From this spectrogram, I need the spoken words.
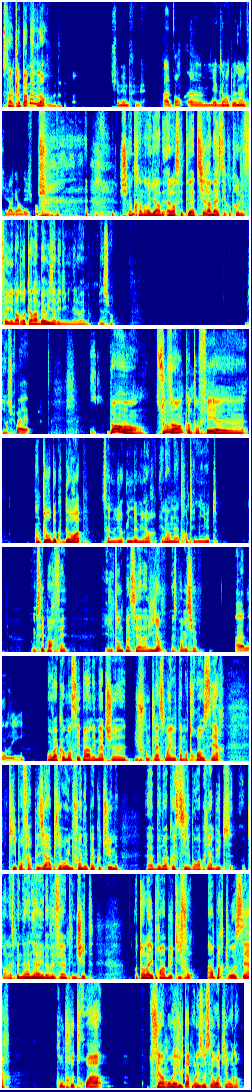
C'était un club pas mal, non? Je sais même plus. Attends. euh, Il n'y a que Antonin qui l'a regardé, je pense. Je suis en train de regarder. Alors, c'était à Tirana c'était contre le Feyenoord Rotterdam. Ben oui, ils avaient éliminé l'OM, bien sûr. Bien sûr. Ouais. Bon, souvent, quand on fait euh, un tour de Coupe d'Europe, ça nous dure une demi-heure. Et là, on est à 31 minutes. Donc, c'est parfait. Il est temps de passer à la Ligue 1, n'est-ce pas, messieurs? Allons-y. On va commencer par les matchs euh, du fond de classement et notamment 3 au CR, qui, pour faire plaisir à Pierrot, une fois n'est pas coutume, euh, Benoît Costil bon, a pris un but. Autant la semaine dernière, il avait fait un clean sheet. Autant là, il prend un but. Ils font un partout au CR contre 3. C'est un bon Mais- résultat pour les Auxerrois, Pierrot, non?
